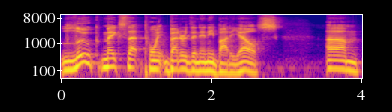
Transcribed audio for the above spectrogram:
Luke makes that point better than anybody else. Um,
